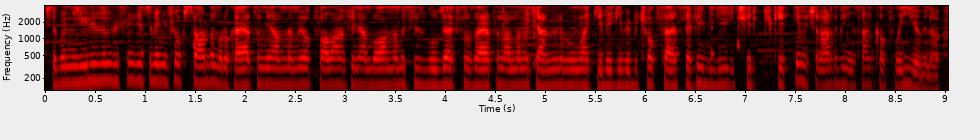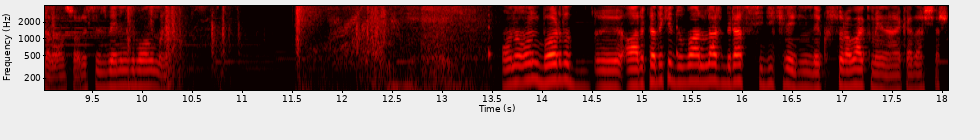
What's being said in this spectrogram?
İşte bu nihilizm düşüncesi beni çok sardı moruk. Hayatın bir anlamı yok falan filan. Bu anlamı siz bulacaksınız. Hayatın anlamı kendini bulmak gibi gibi birçok felsefi video içerik tükettiğim için artık insan kafayı yiyor bir noktadan sonra. Siz benim gibi olmayın. Onu on bu arada e, arkadaki duvarlar biraz sidik renginde kusura bakmayın arkadaşlar.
